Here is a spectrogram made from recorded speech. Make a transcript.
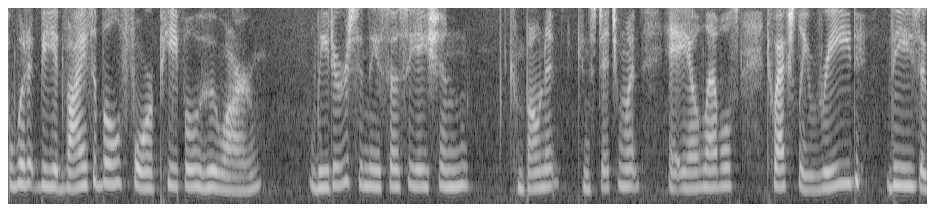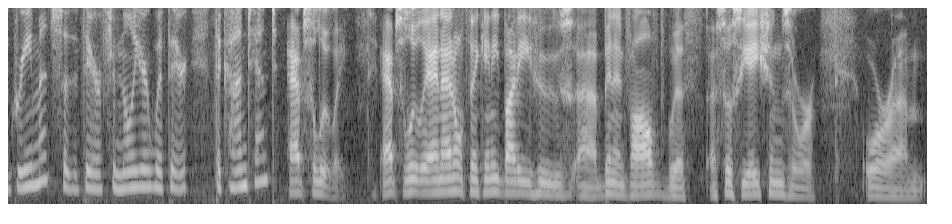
Would it be advisable for people who are leaders in the association component, constituent, AAO levels to actually read these agreements so that they're familiar with their the content? Absolutely. Absolutely, and I don't think anybody who's uh, been involved with associations or, or um,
